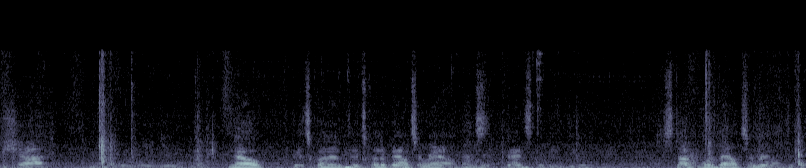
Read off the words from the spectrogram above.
two-shot. No, it's gonna, it's gonna bounce around, that's, that's the big deal. Stuff will bounce around today,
